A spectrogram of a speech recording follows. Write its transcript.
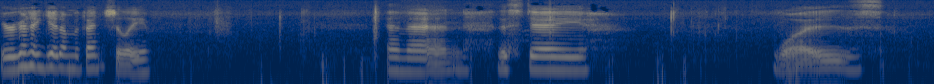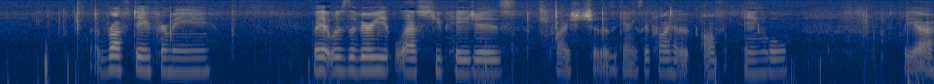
you're going to get them eventually. And then this day was a rough day for me. But it was the very last few pages. Probably should show those again because I probably had it off angle. But yeah,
